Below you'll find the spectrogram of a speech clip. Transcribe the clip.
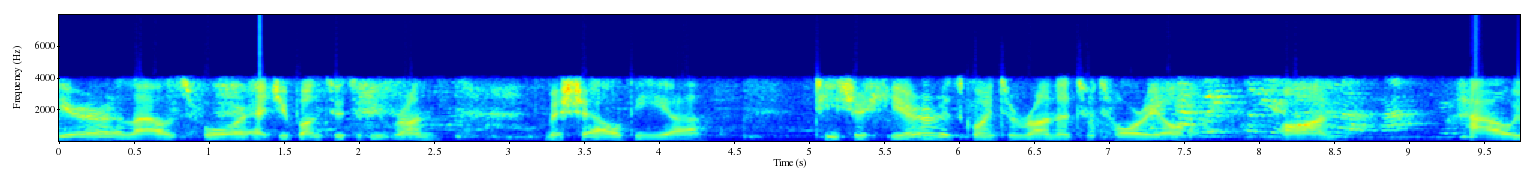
here allows for Edubuntu to be run Michelle, the uh, teacher here, is going to run a tutorial on how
